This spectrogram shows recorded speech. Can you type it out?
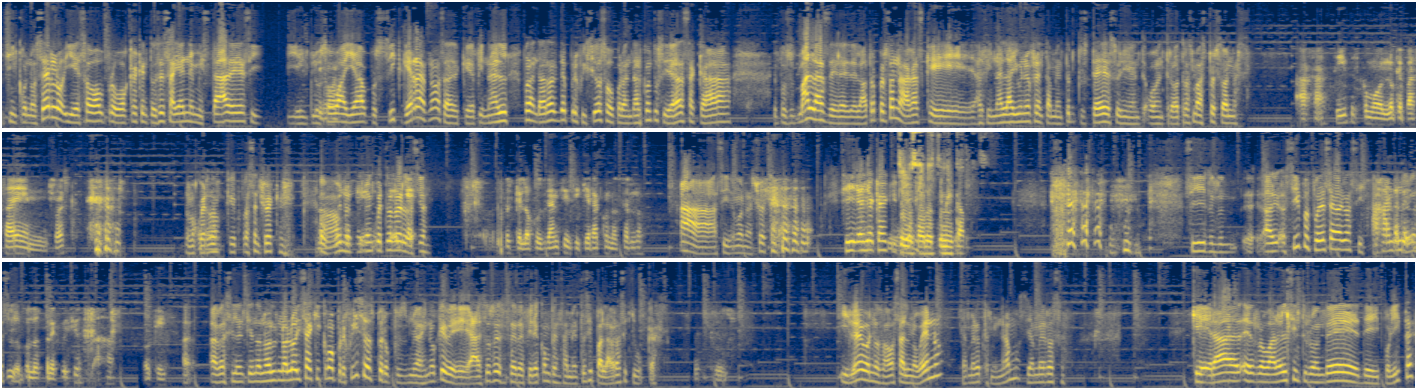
sin conocerlo y eso provoca que entonces haya enemistades y y incluso vaya, pues sí, guerras, ¿no? O sea, que al final por andar de prejuicioso, por andar con tus ideas acá, pues malas de, la otra persona, hagas que al final hay un enfrentamiento entre ustedes o, entre otras más personas. Ajá, sí, pues como lo que pasa en Shrek. no me acuerdo qué pasa en Shrek. bueno, pues no encuentro relación. Pues que lo juzgan sin siquiera conocerlo. Ah, sí, bueno, Shrek. sí, ya acá que... Los tienen capas. sí, sí, pues puede ser algo así. Ajá, ándale, con los prejuicios, ajá. Ok. A, ver si lo entiendo. No, no lo hice aquí como prejuicios, pero pues me imagino que a eso se, refiere con pensamientos y palabras equivocadas. Y luego nos vamos al noveno. Ya me lo terminamos, ya mero. Que era el robar el cinturón de, de Hipólita.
